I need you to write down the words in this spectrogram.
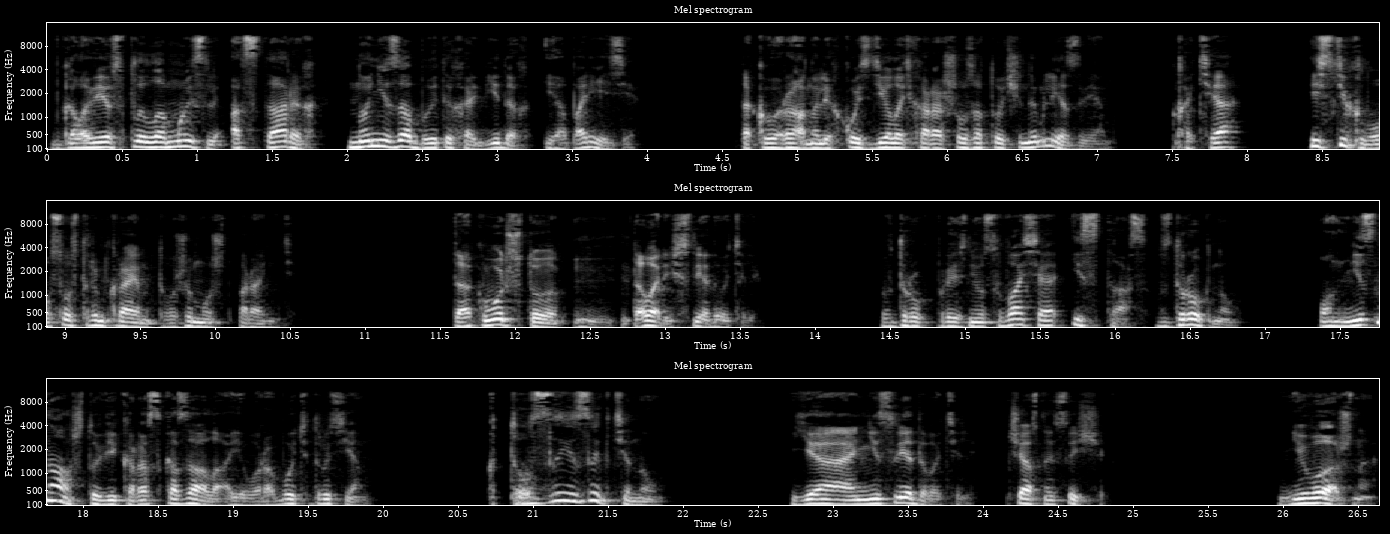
В голове всплыла мысль о старых, но не забытых обидах и о порезе. Такую рану легко сделать хорошо заточенным лезвием. Хотя и стекло с острым краем тоже может поранить. «Так вот что, товарищ следователь!» Вдруг произнес Вася, и Стас вздрогнул. Он не знал, что Вика рассказала о его работе друзьям. «Кто за язык тянул?» «Я не следователь, частный сыщик». «Неважно».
